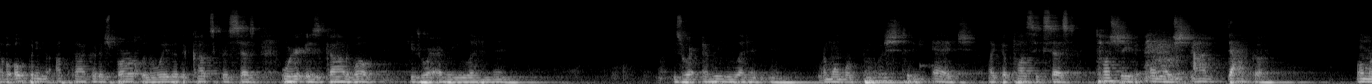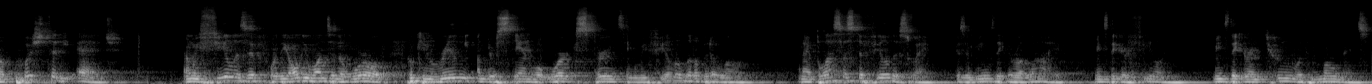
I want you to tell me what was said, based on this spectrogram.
of opening up to HaKadosh Baruch in the way that the Kotzker says, Where is God? Well, He's wherever you let Him in. He's wherever you let Him in. And when we're pushed to the edge, like the pasuk says, "Tashev enosh ad daka," when we're pushed to the edge, and we feel as if we're the only ones in the world who can really understand what we're experiencing, we feel a little bit alone. And I bless us to feel this way because it means that you're alive, it means that you're feeling, it means that you're in tune with moments,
